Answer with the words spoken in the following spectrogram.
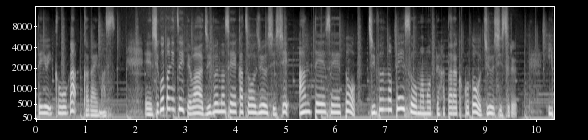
ていう意向が伺えます、えー仕事については自分の生活を重視し安定性と自分のペースを守って働くことを重視する一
